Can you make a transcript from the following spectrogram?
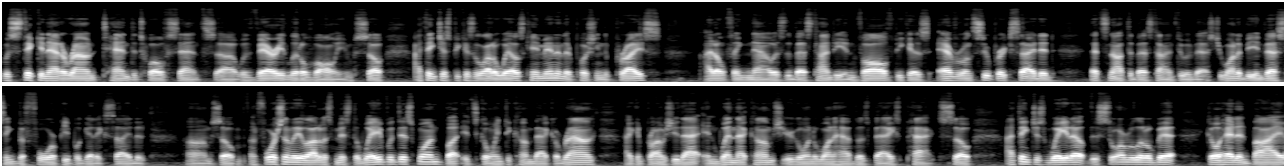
was sticking at around 10 to 12 cents uh, with very little volume. So I think just because a lot of whales came in and they're pushing the price, I don't think now is the best time to get involved because everyone's super excited. That's not the best time to invest. You want to be investing before people get excited. Um, so unfortunately, a lot of us missed the wave with this one, but it's going to come back around. I can promise you that. And when that comes, you're going to want to have those bags packed. So I think just wait out this storm a little bit. Go ahead and buy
